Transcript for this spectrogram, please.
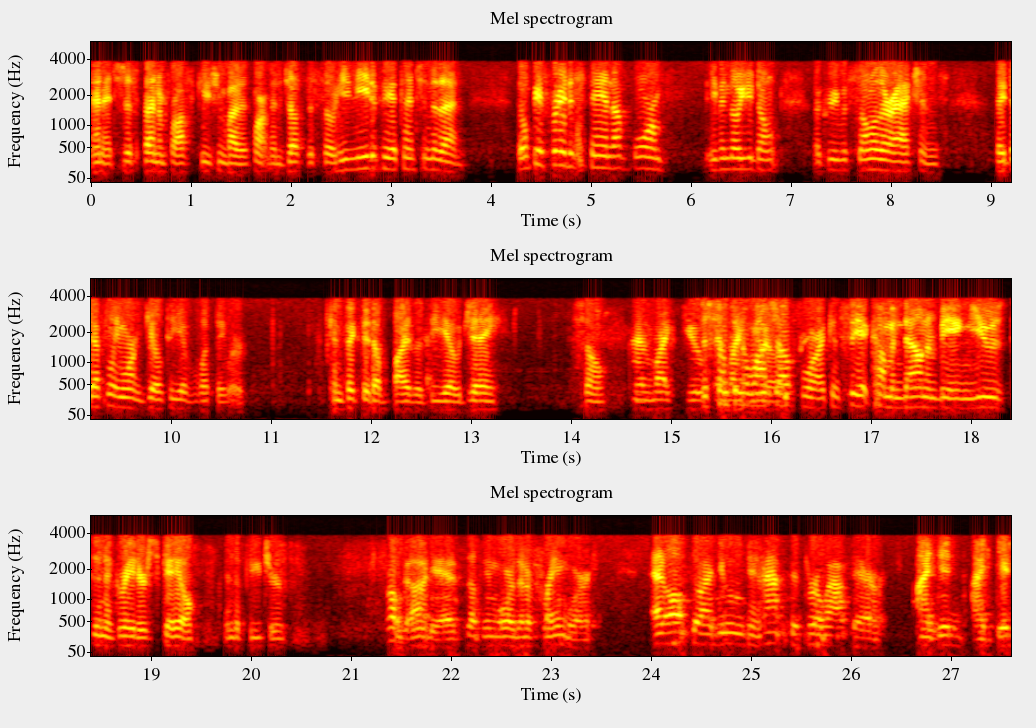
and it's just been a prosecution by the Department of Justice. So you need to pay attention to that. Don't be afraid to stand up for them, even though you don't agree with some of their actions. They definitely weren't guilty of what they were convicted of by the DOJ. So and like you, just something like to watch you, out for. I can see it coming down and being used in a greater scale in the future. Oh God, yeah, it's something more than a framework. And also, I do have to throw out there. I did, I did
